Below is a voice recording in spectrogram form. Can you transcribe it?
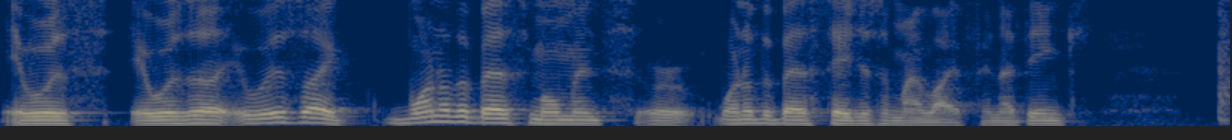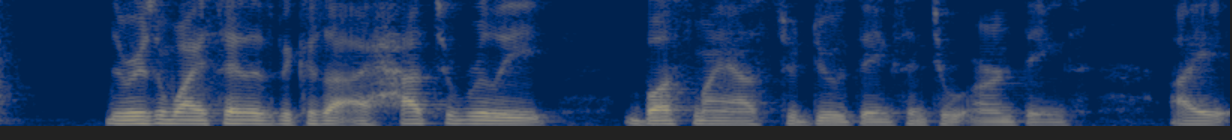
it was it was a it was like one of the best moments or one of the best stages of my life, and I think the reason why I say this is because I, I had to really bust my ass to do things and to earn things. I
